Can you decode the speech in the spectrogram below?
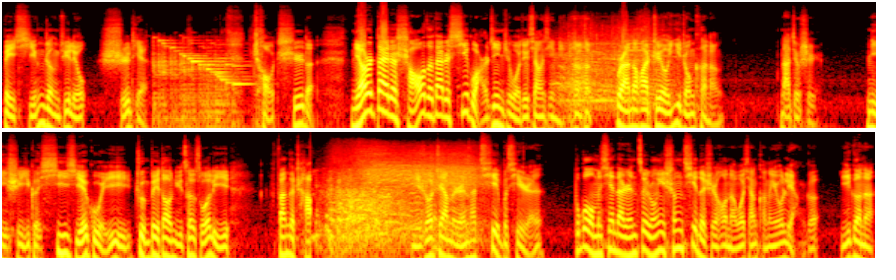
被行政拘留十天。找吃的，你要是带着勺子、带着吸管进去，我就相信你；不然的话，只有一种可能，那就是你是一个吸血鬼，准备到女厕所里翻个叉。你说这样的人他气不气人？不过我们现代人最容易生气的时候呢，我想可能有两个，一个呢。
